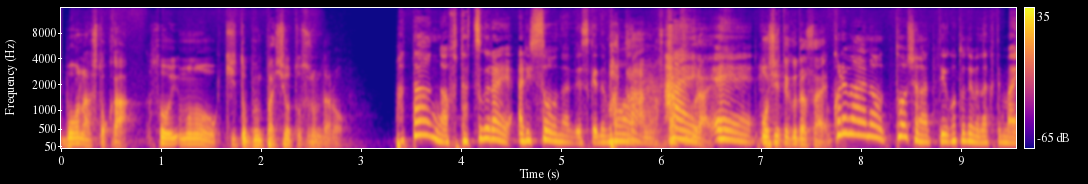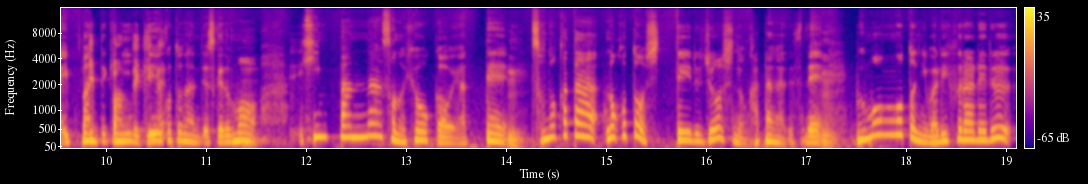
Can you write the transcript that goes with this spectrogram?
ボーナスとかそういうものをきっと分配しようとするんだろう。パターンが2つぐらいありそうなんですけども。パターンが2つぐらい、はい。えー、教えてください。これはあの当社がっていうことではなくて、まあ、一般的にっていうことなんですけども、ねうん、頻繁なその評価をやって、うん、その方のことを知っている上司の方がですね、うん、部門ごとに割り振られる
